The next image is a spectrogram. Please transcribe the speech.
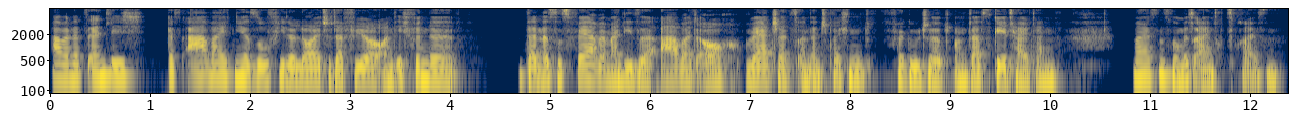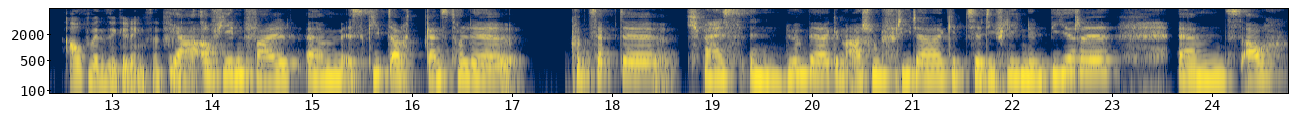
aber letztendlich, es arbeiten ja so viele Leute dafür und ich finde, dann ist es fair, wenn man diese Arbeit auch wertschätzt und entsprechend vergütet und das geht halt dann Meistens nur mit Eintrittspreisen, auch wenn sie gering sind. Vielleicht. Ja, auf jeden Fall. Ähm, es gibt auch ganz tolle Konzepte. Ich weiß, in Nürnberg im Arsch und Frieda gibt's ja die fliegenden Biere. Ähm, das ist auch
